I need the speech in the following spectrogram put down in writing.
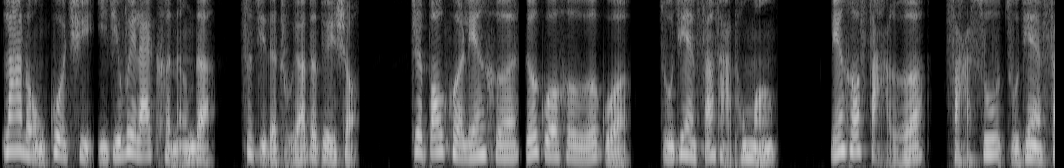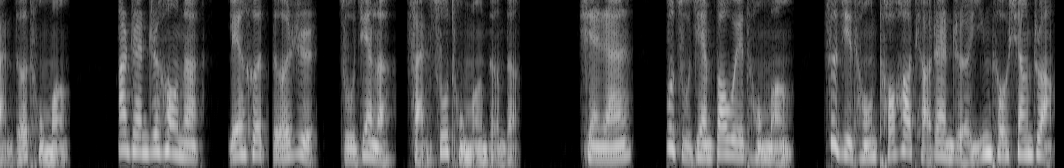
拉拢过去以及未来可能的自己的主要的对手，这包括联合德国和俄国组建反法同盟，联合法俄法苏组建反德同盟。二战之后呢，联合德日组建了反苏同盟等等。显然，不组建包围同盟，自己同头号挑战者迎头相撞，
